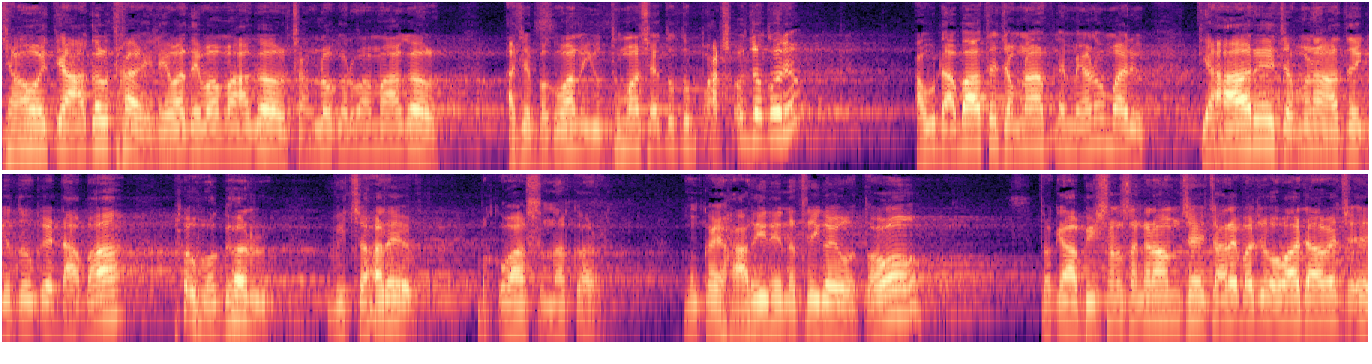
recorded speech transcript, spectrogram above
જ્યાં હોય ત્યાં આગળ થાય, લેવા દેવામાં આગળ, ચાંદલો કરવામાં આગળ. આજે ભગવાન યુદ્ધમાં છે તો તું પાછળ જતો રહ્યો. આવું ડાબા હાથે જમણા હાથને મેણું માર્યું. ત્યારે જમણા હાથે કીધું કે, ડાબા, વગર વિચારે બકવાસ ન કર. હું કંઈ હારીને નથી ગયો. તો તો કે આ ભીષણ સંગ્રામ છે, ચારે બાજુ અવાજ આવે છે.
